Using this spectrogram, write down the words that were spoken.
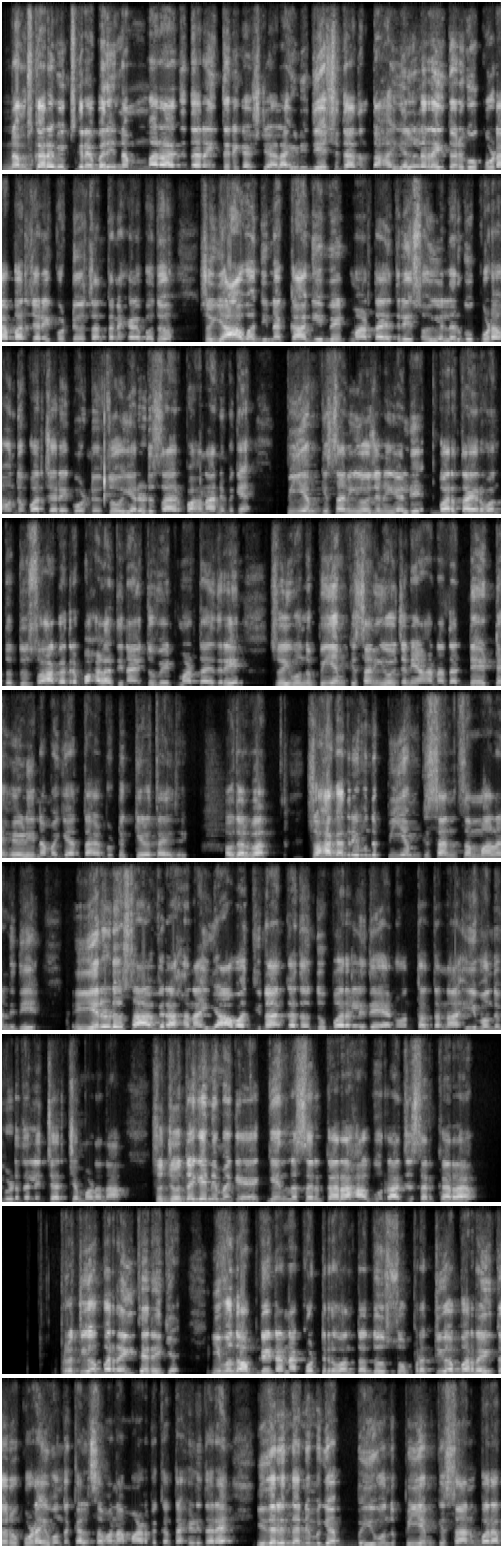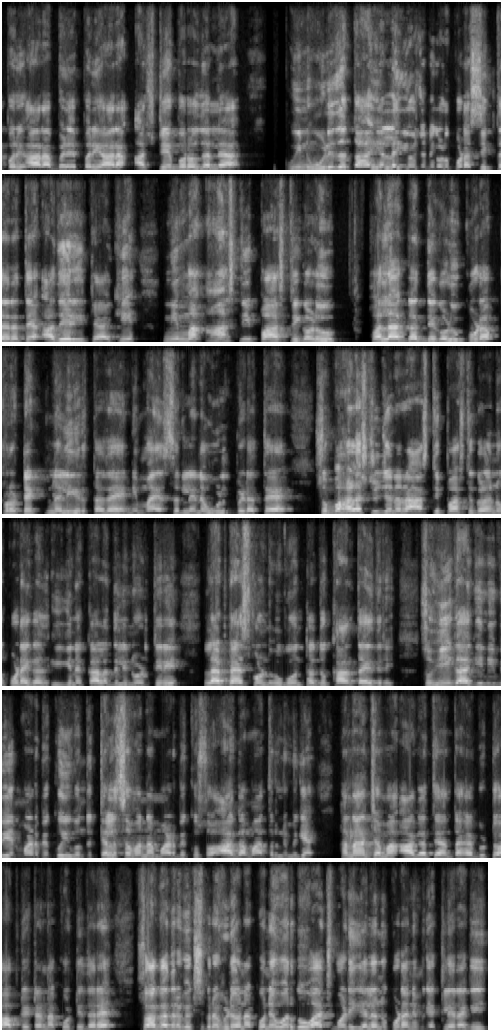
ನಮಸ್ಕಾರ ವೀಕ್ಷಕರೇ, ಬರೀ ನಮ್ಮ ರಾಜ್ಯದ ರೈತರಿಗೆ ಅಷ್ಟೇ ಅಲ್ಲ, ಇಡೀ ದೇಶದಾದಂತಹ ಎಲ್ಲ ರೈತರಿಗೂ ಕೂಡ ಭರ್ಜರಿ ಗುಡ್ ನ್ಯೂಸ್ ಅಂತಾನೆ ಹೇಳ್ಬೋದು. ಸೊ ಯಾವ ದಿನಕ್ಕಾಗಿ ವೇಟ್ ಮಾಡ್ತಾ ಇದ್ರಿ? ಸೊ ಎಲ್ಲರಿಗೂ ಕೂಡ ಒಂದು ಭರ್ಜರಿ ಗುಡ್ ನ್ಯೂಸ್ ಎರಡು ಸಾವಿರ ರೂಪಾಯಿ ಹಣ ನಿಮಗೆ ಪಿ ಎಂ ಕಿಸಾನ್ ಯೋಜನೆಯಲ್ಲಿ ಬರ್ತಾ ಇರುವಂತದ್ದು. ಸೊ ಹಾಗಾದ್ರೆ ಬಹಳ ದಿನ ಆಯ್ತು ವೇಟ್ ಮಾಡ್ತಾ ಇದ್ರಿ. ಸೊ ಈ ಒಂದು ಪಿ ಎಂ ಕಿಸಾನ್ ಯೋಜನೆ ಹಣದ ಡೇಟ್ ಹೇಳಿ ನಮಗೆ ಅಂತ ಹೇಳ್ಬಿಟ್ಟು ಕೇಳ್ತಾ ಇದ್ರಿ. ಹೌದಲ್ವಾ? ಸೊ ಹಾಗಾದ್ರೆ ಈ ಒಂದು ಪಿ ಎಂ ಕಿಸಾನ್ ಸಮ್ಮಾನ ನಿಧಿ ಎರಡು ಸಾವಿರ ಹಣ ಯಾವ ದಿನಾಂಕದಂದು ಬರಲಿದೆ ಅನ್ನುವಂಥದ್ದನ್ನ ಈ ಒಂದು ಬಿಡದಲ್ಲಿ ಚರ್ಚೆ ಮಾಡೋಣ. ಸೊ ಜೊತೆಗೆ ನಿಮಗೆ ಕೇಂದ್ರ ಸರ್ಕಾರ ಹಾಗೂ ರಾಜ್ಯ ಸರ್ಕಾರ ಪ್ರತಿಯೊಬ್ಬ ರೈತರಿಗೆ ಈ ಒಂದು ಅಪ್ಡೇಟ್ ಅನ್ನ ಕೊಟ್ಟಿರುವಂತದ್ದು ಸೊ ಪ್ರತಿಯೊಬ್ಬ ರೈತರು ಕೂಡ ಈ ಒಂದು ಕೆಲಸವನ್ನ ಮಾಡ್ಬೇಕಂತ ಹೇಳಿದ್ದಾರೆ. ಇದರಿಂದ ನಿಮಗೆ ಈ ಒಂದು ಪಿ ಕಿಸಾನ್ ಬರ ಪರಿಹಾರ, ಬೆಳೆ ಪರಿಹಾರ ಅಷ್ಟೇ ಬರೋದಲ್ಲ. ಇನ್ನು ಉಳಿದಂತಹ ಎಲ್ಲ ಯೋಜನೆಗಳು ಕೂಡ ಸಿಗ್ತಾ ಇರತ್ತೆ. ಅದೇ ರೀತಿಯಾಗಿ ನಿಮ್ಮ ಆಸ್ತಿ ಪಾಸ್ತಿಗಳು ಹೊಲ ಗದ್ದೆಗಳು ಕೂಡ ಪ್ರೊಟೆಕ್ಟ್ನಲ್ಲಿ ಇರ್ತದೆ. ನಿಮ್ಮ ಹೆಸರಲ್ಲೇನೆ ಉಳಿದ್ ಬಿಡತ್ತೆ ಸೊ ಬಹಳಷ್ಟು ಜನರ ಆಸ್ತಿ ಪಾಸ್ತಿಗಳನ್ನು ಕೂಡ ಈಗ ಈಗಿನ ಕಾಲದಲ್ಲಿ ನೋಡ್ತೀರಿ. ಲಪಟಾಯಿಸ್ಕೊಂಡು ಹೋಗುವಂತದ್ದು ಕಾಣ್ತಾ ಇದ್ರಿ. ಸೊ ಹೀಗಾಗಿ ನೀವ್ ಏನ್ ಮಾಡ್ಬೇಕು? ಈ ಒಂದು ಕೆಲಸವನ್ನ ಮಾಡ್ಬೇಕು. ಸೊ ಆಗ ಮಾತ್ರ ನಿಮಗೆ ಹಣ ಜಮಾ ಆಗತ್ತೆ ಅಂತ ಹೇಳ್ಬಿಟ್ಟು ಅಪ್ಡೇಟ್ ಅನ್ನ ಕೊಟ್ಟಿದ್ದಾರೆ. ಸೊ ಹಾಗಾದ್ರೆ ವೀಕ್ಷಕರು, ವಿಡಿಯೋನ ಕೊನೆವರೆಗೂ ವಾಚ್ ಮಾಡಿ. ಎಲ್ಲನೂ ಕೂಡ ನಿಮಗೆ ಕ್ಲಿಯರ್ ಆಗಿ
